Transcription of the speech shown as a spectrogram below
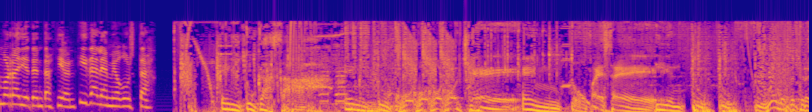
Radio Tentación y dale a me gusta. En tu casa, en tu coche, en tu PC y en tu, tu, tu MP3.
